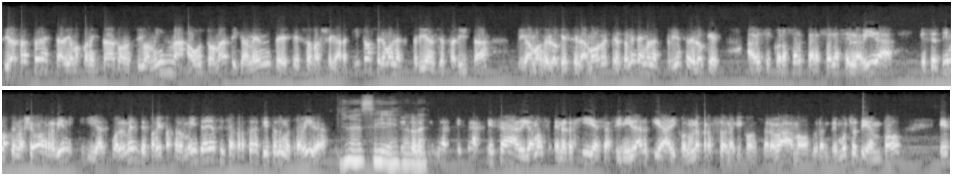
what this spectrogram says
Si la persona está, digamos, conectada consigo misma, automáticamente eso va a llegar. Y todos tenemos la experiencia, Sarita, digamos, de lo que es el amor, pero también tenemos la experiencia de lo que es a veces conocer personas en la vida que sentimos que nos llevamos re bien y actualmente por ahí pasaron 20 años y esa persona sigue estando en nuestra vida. Sí, es verdad. Esa, esa, digamos, energía, esa afinidad que hay con una persona que conservamos durante mucho tiempo es,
